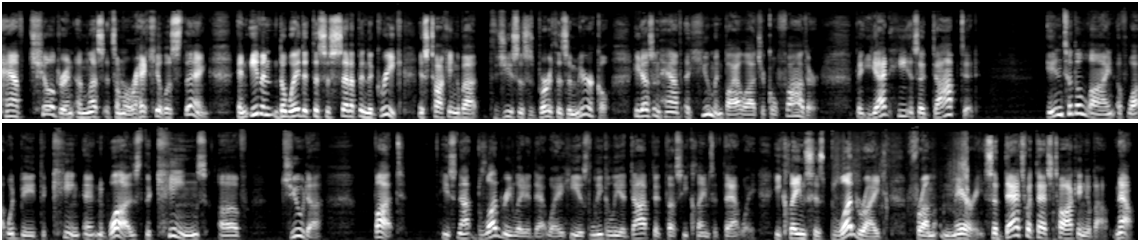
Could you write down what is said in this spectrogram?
have children unless it's a miraculous thing. And even the way that this is set up in the Greek is talking about Jesus' birth as a miracle. He doesn't have a human biological father, but yet he is adopted into the line of what would be the king and was the kings of Judah, but He's not blood related that way. He is legally adopted, thus, he claims it that way. He claims his blood right from Mary. So that's what that's talking about. Now,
